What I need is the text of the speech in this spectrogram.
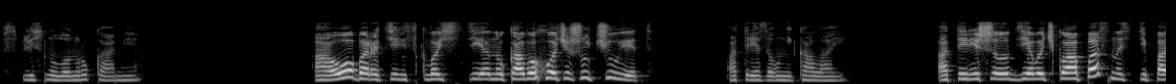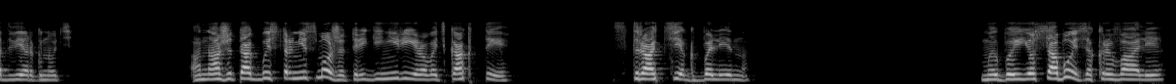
Всплеснул он руками. А оборотень сквозь стену кого хочешь учует, отрезал Николай. А ты решил девочку опасности подвергнуть? Она же так быстро не сможет регенерировать, как ты. Стратег, блин. Мы бы ее собой закрывали,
